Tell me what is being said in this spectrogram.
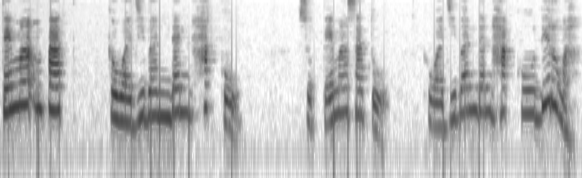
Tema 4. Kewajiban dan hakku. Subtema 1. Kewajiban dan hakku di rumah.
